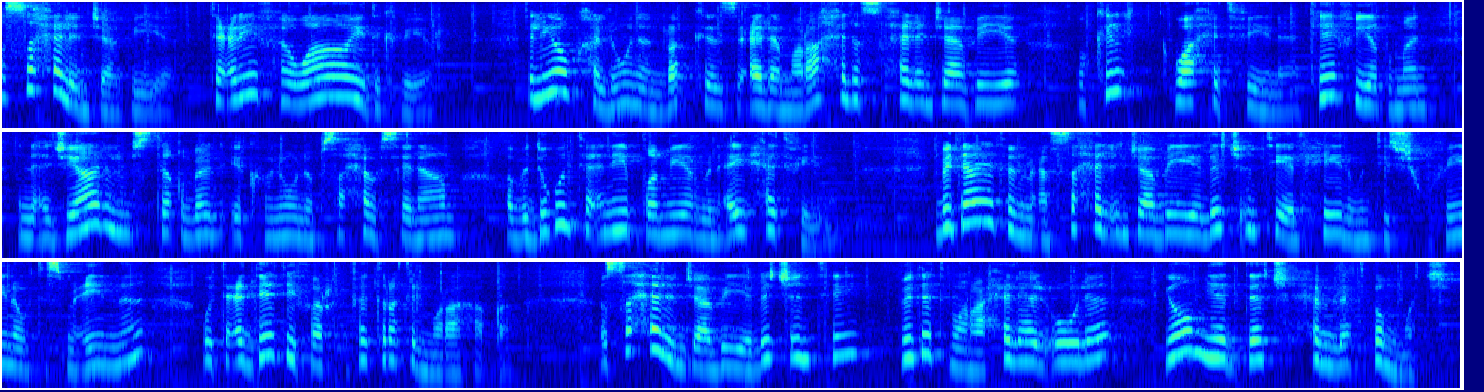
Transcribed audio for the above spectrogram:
الصحة الإنجابية تعريفها وايد كبير. اليوم خلونا نركز على مراحل الصحة الإنجابية وكل واحد فينا كيف يضمن أن أجيال المستقبل يكونون بصحة وسلام وبدون تأنيب ضمير من أي حد فينا. بداية مع الصحة الإنجابية ليش أنت الحين وأنت تشوفينا وتسمعينا وتعديتي فترة المراهقة. الصحة الإنجابية ليش أنت بدت مراحلها الأولى يوم يدك حملت بأمك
